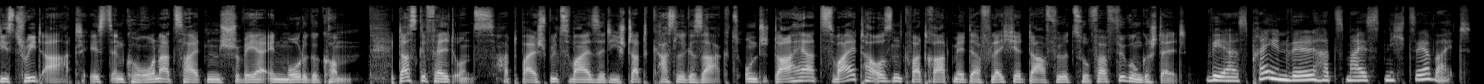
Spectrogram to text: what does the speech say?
Die Street Art ist in Corona-Zeiten schwer in Mode gekommen. Das gefällt uns, hat beispielsweise die Stadt Kassel gesagt und daher 2000 Quadratmeter Fläche dafür zur Verfügung gestellt. Wer sprayen will, hat's meist nicht sehr weit.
